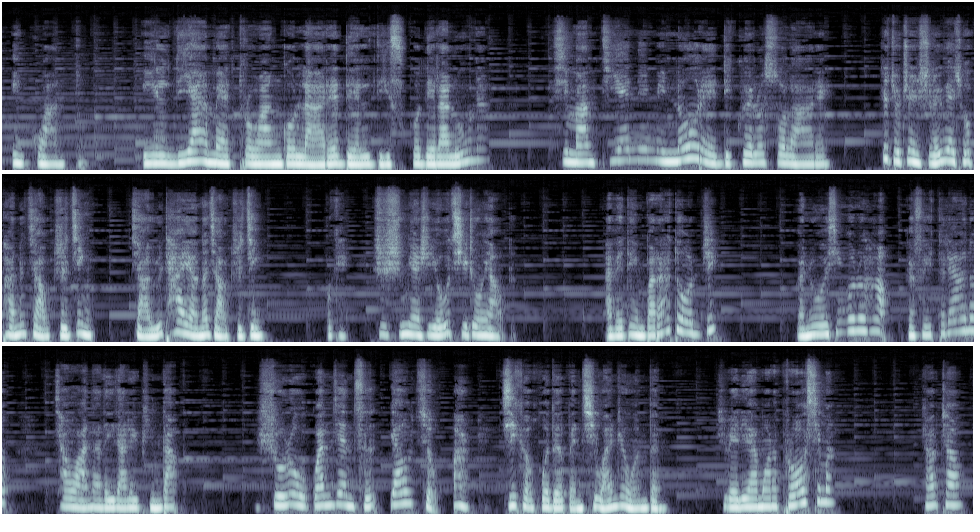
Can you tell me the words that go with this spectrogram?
in quanto il diametro angolare del disco della luna si mantiene minore di quello solare. 这就证实了月球盘的角直径小于太阳的角直径。OK。 知识面是尤其重要的。Avete imparato oggi？关注微信公众号“ “Caffitaliano 乔瓦纳的意大利频道，输入关键词幺九二即可获得本期完整文本。Ci vediamo alla prossima！ciao ciao。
